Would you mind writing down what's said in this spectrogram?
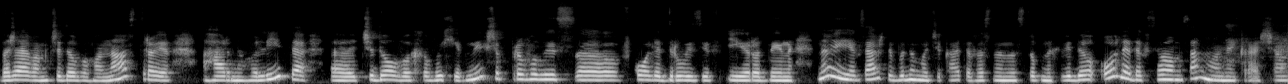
Бажаю вам чудового настрою, гарного літа, е, чудових вихідних, щоб провели е, в колі друзів і родини. Ну і як завжди, будемо чекати вас на наступних відеооглядах. Всього вам самого найкращого.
